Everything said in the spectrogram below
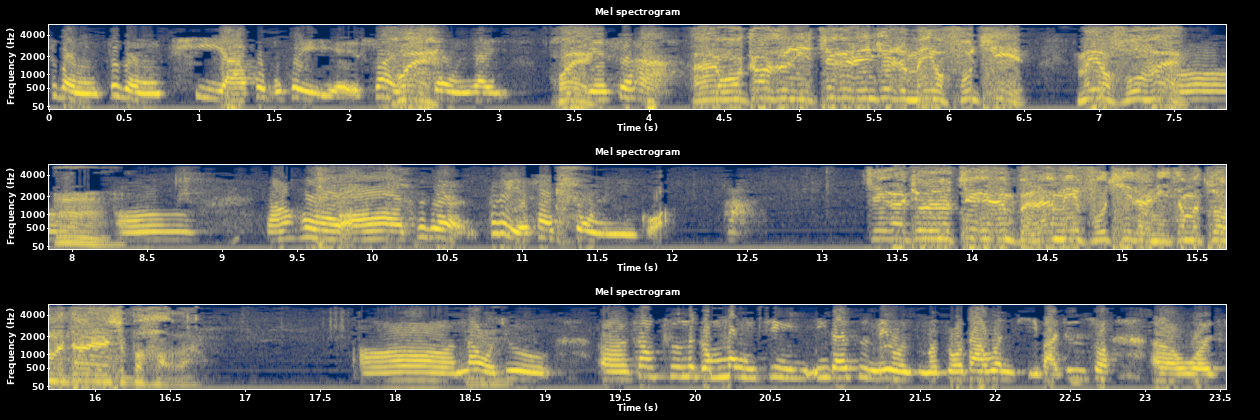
这种这种气呀、会不会也算是动人家？会也是哈。哎、我告诉你，这个人就是没有福气，没有福分。嗯。哦，然后哦，这个这个也算是动人因果啊。这个就是这个人本来没福气的，你这么做嘛，当然是不好了。哦，那我就呃，上次那个梦境应该是没有什么多大问题吧？就是说，呃，我是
